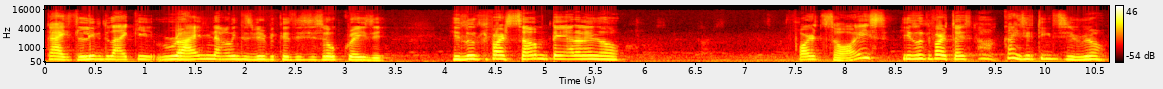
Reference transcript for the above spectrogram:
Guys, leave the like right now in this video because this is so crazy. He's looking for something, I don't know. For toys? He's looking for toys. Guys, you think this is real?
